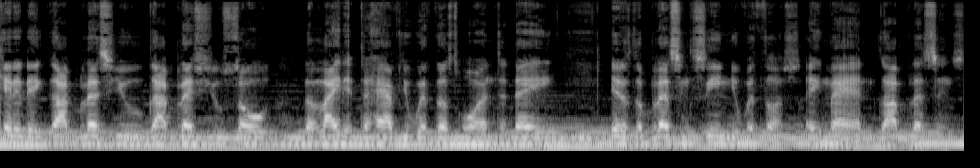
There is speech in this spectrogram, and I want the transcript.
Kennedy, God bless you. God bless you. So delighted to have you with us on today. It is a blessing seeing you with us. Amen. God blessings.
